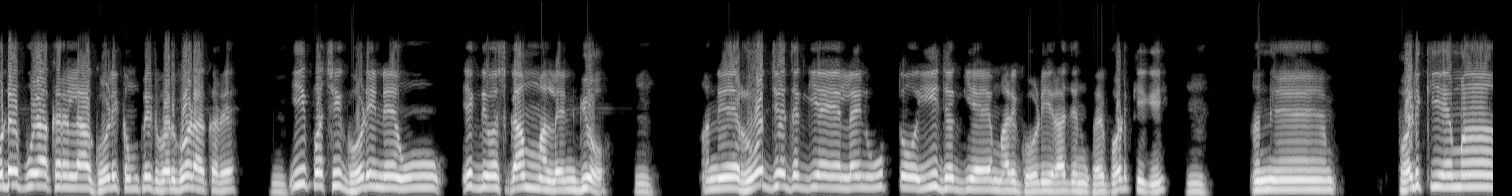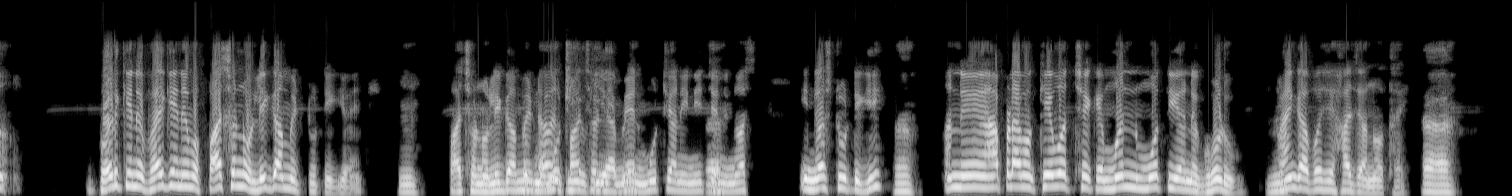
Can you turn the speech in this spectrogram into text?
ઓર્ડર પૂરા કરેલા ઘોડી કમ્પ્લીટ વરઘોડા કરે. એ ઈ પછી ઘોડીને હું એક દિવસ ગામમાં લઈને ગયો. અને રોજ જે જગ્યાએ લઈને ઉપતો ઈ જગ્યાએ મારી ઘોડી રાજનભાઈ ભડકી ગઈ. અને ભડકી એમાં ભડકીને ભાગી ને એમાં પાછળનો લિગામેન્ટ તૂટી ગયો. હમ. પાછળનો લિગામેન્ટ આવે પાછળની મેન મુઠિયાની નીચેની નસ એ નસ તૂટી ગઈ. અને આપણામાં કહેવત છે કે મન મોતી અને ઘોડું. ભાંગ્યા પછી હાજા ન થાય.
